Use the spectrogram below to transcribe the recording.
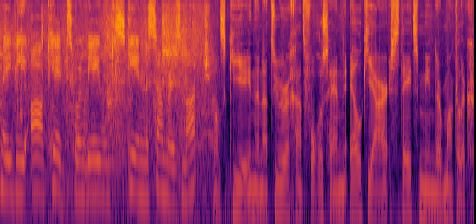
maybe our kids won't be able to ski in the summer as much. Want skiën in de natuur gaat volgens hen elk jaar steeds minder makkelijk.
